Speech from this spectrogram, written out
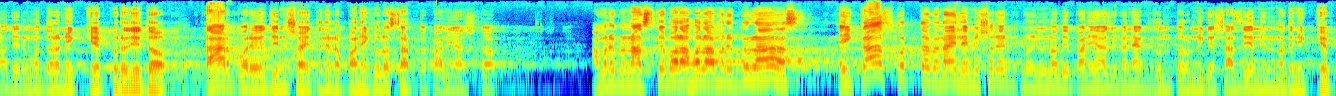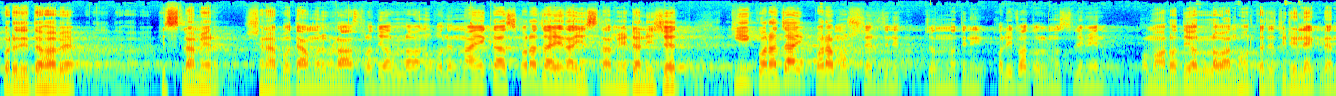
নদের মধ্যে ওরা নিক্ষেপ করে দিত। তারপরে জিন শয়তানেরা পানিগুলো ছাড়তো, পানি আসতো। আমার ইবনুল নাসকে বলা হলো, আমার ইবনুল এই কাজ করতে হবে না এলে মিশরের নীল নদে পানি আসবেন একজন তরুণীকে সাজিয়ে নীল নদে নিক্ষেপ করে দিতে হবে। ইসলামের সেনাপতি আমর ইবুল্লাহ আসরদি আল্লাহনু বলেন, না এই কাজ করা যায় না, ইসলামে এটা নিষেধ। কি করা যায়? পরামর্শের যিনি জন্য তিনি খলিফাতুল মুসলিমিন ওমর রদি কাছে চিঠি লিখলেন,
